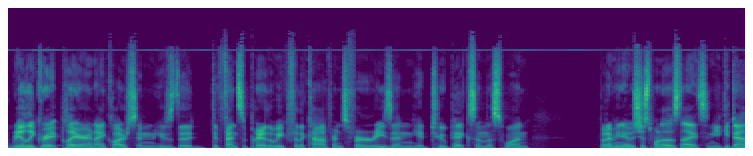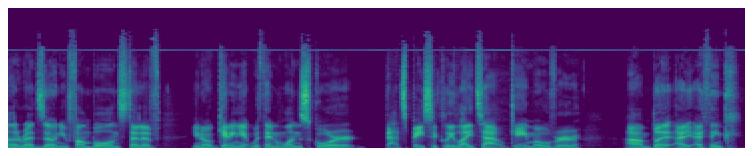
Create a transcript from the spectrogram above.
really great player, and Ike Larsen. who's the defensive player of the week for the conference for a reason. He had two picks in this one. But I mean, it was just one of those nights, and you get down to the red zone, you fumble instead of you know, getting it within one score, that's basically lights out, game over. Um, but I, I think,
